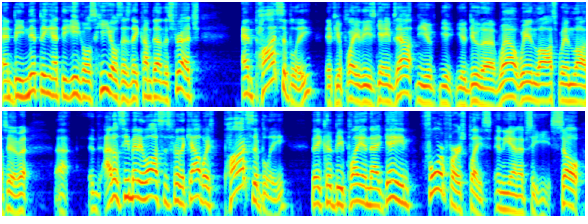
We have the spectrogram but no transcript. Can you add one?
and be nipping at the Eagles' heels as they come down the stretch. And possibly, if you play these games out and you, you, you do the, well, win, loss, win, loss, uh, I don't see many losses for the Cowboys. Possibly, they could be playing that game for first place in the NFC East. So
